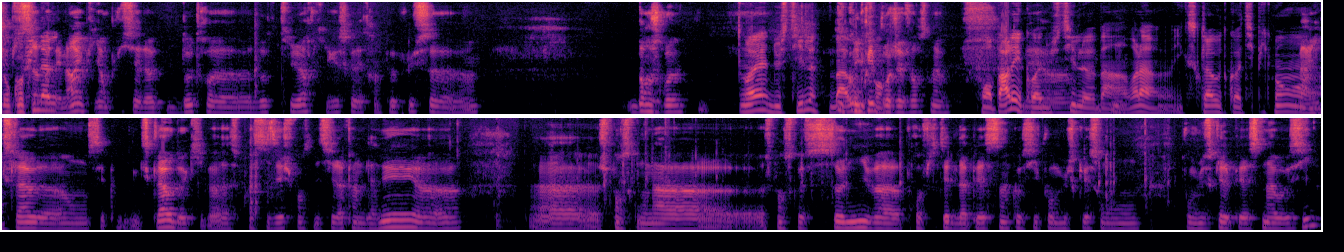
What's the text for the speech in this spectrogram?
donc au final. Démarrer, puis en plus, il y a d'autres euh, killers qui risquent d'être un peu plus euh, dangereux. Ouais, du style. Bah, y compris pour GeForce Now. Faut en parler, quoi, du euh, style, ben mm. voilà, Xcloud, quoi, typiquement. Bah, Xcloud, on sait Xcloud qui va se préciser, je pense, d'ici la fin de l'année. je pense qu'on a, je pense que Sony va profiter de la PS5 aussi pour muscler son, pour muscler le PS Now aussi.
